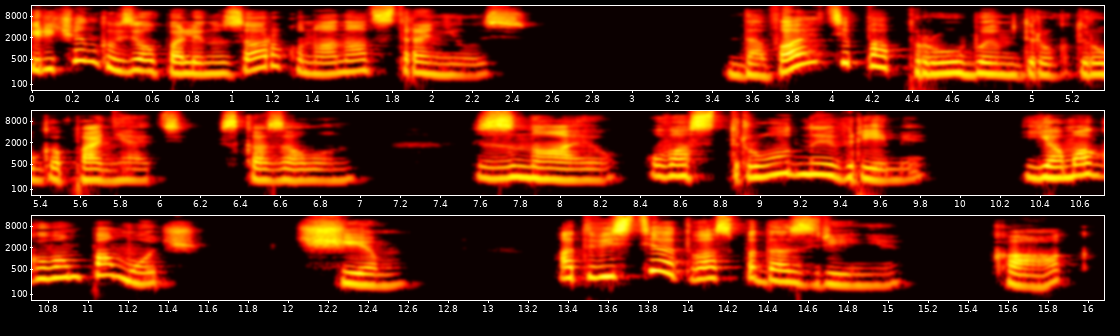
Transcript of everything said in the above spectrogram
Кириченко взял Полину за руку, но она отстранилась. «Давайте попробуем друг друга понять», – сказал он. «Знаю, у вас трудное время. Я могу вам помочь». «Чем?» «Отвести от вас подозрения». «Как?»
